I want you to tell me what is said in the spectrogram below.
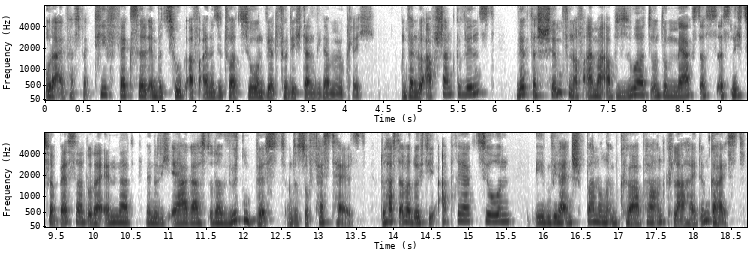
oder ein Perspektivwechsel in Bezug auf eine Situation wird für dich dann wieder möglich. Und wenn du Abstand gewinnst, wirkt das Schimpfen auf einmal absurd und du merkst, dass es nichts verbessert oder ändert, wenn du dich ärgerst oder wütend bist und es so festhältst. Du hast aber durch die Abreaktion eben wieder Entspannung im Körper und Klarheit im Geist.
